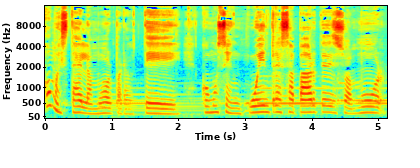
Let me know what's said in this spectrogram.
¿Cómo está el amor para usted? ¿Cómo se encuentra esa parte de su amor?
